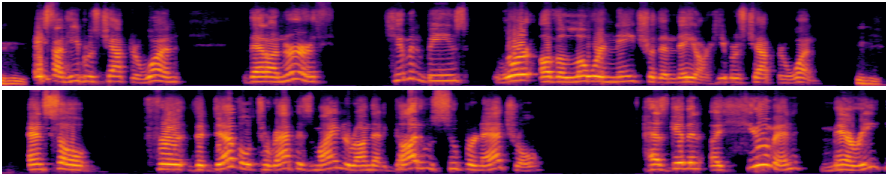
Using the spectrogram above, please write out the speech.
mm-hmm. based on Hebrews chapter 1, that on earth, human beings were of a lower nature than they are. Hebrews chapter one mm-hmm. And so, for the devil to wrap his mind around that God who's supernatural has given a human, Mary,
